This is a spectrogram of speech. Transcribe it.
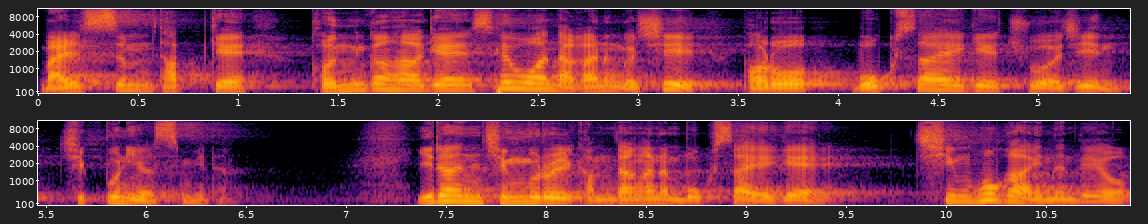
말씀답게 건강하게 세워 나가는 것이 바로 목사에게 주어진 직분이었습니다. 이런 직무를 감당하는 목사에게 칭호가 있는데요.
